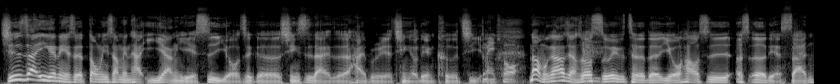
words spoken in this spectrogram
其实，在 Ignus 的动力上面，它一样也是有这个新时代的 Hybrid 的轻油电科技。没错。那我们刚刚讲说，Swift 的油耗是二十二点三。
